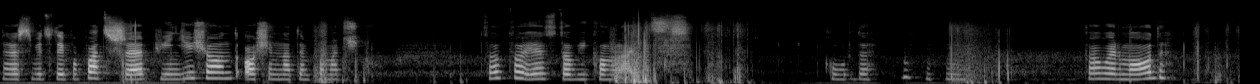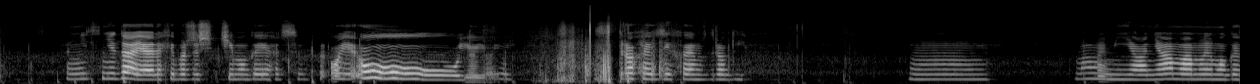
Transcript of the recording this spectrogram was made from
Teraz sobie tutaj popatrzę. 58 na tempomacie. Co to jest to Beacon Lights? Kurde. Power Mode. Nic nie daje, ale chyba, że szybciej mogę jechać sobie. Ojej, oj, oj, oj, oj. Trochę zjechałem z drogi. Mm, mamy mijania, mamy, mogę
